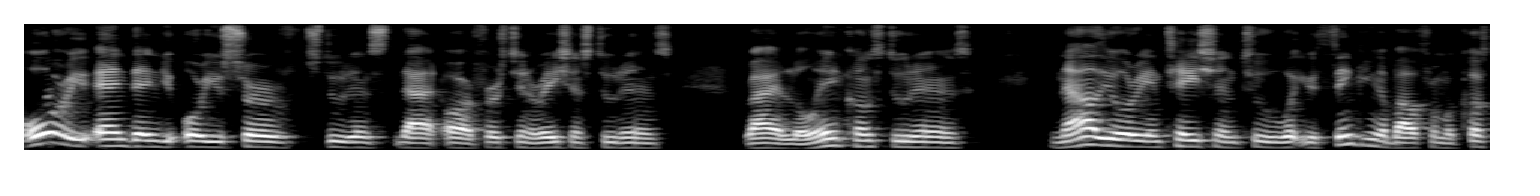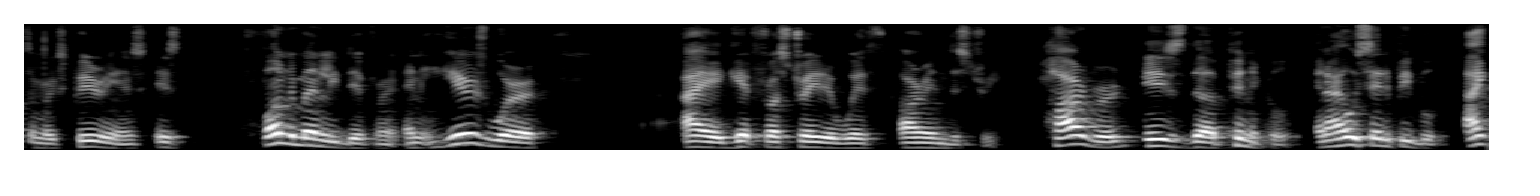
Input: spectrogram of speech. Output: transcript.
or you, and then you or you serve students that are first generation students, right? Low income students. Now the orientation to what you're thinking about from a customer experience is fundamentally different, and here's where I get frustrated with our industry. Harvard is the pinnacle. And I always say to people, I,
